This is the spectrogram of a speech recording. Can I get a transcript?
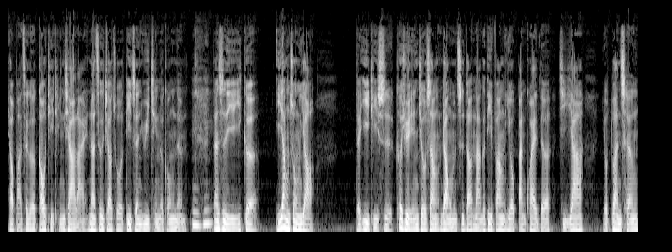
要把这个高铁停下来，那这个叫做地震预警的功能。嗯哼，但是以一个一样重要。的议题是科学研究上，让我们知道哪个地方有板块的挤压、有断层，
